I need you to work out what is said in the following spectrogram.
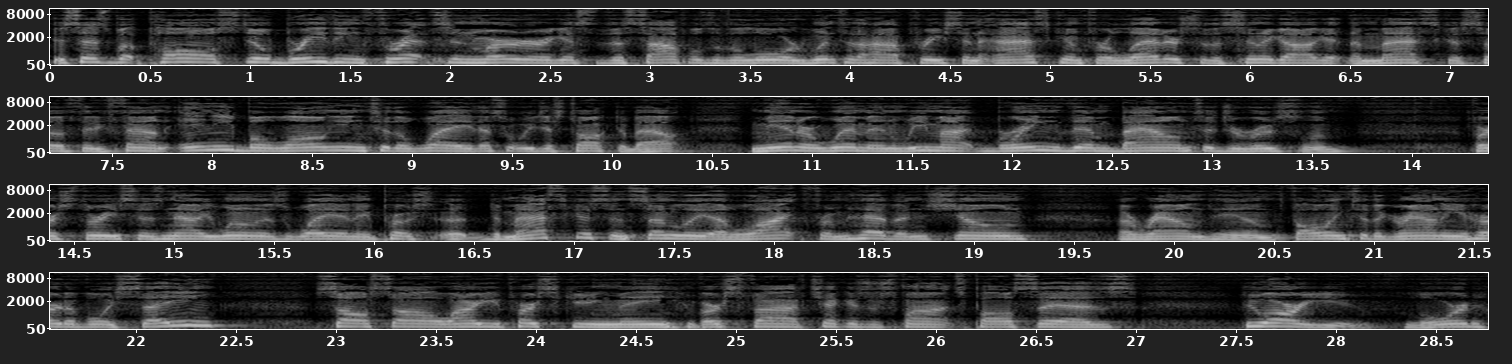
It says, But Paul, still breathing threats and murder against the disciples of the Lord, went to the high priest and asked him for letters to the synagogue at Damascus, so if he found any belonging to the way, that's what we just talked about, men or women, we might bring them bound to Jerusalem. Verse 3 says, Now he went on his way and approached uh, Damascus, and suddenly a light from heaven shone around him. Falling to the ground, he heard a voice saying, Saul, Saul, why are you persecuting me? Verse 5, check his response. Paul says, Who are you, Lord?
